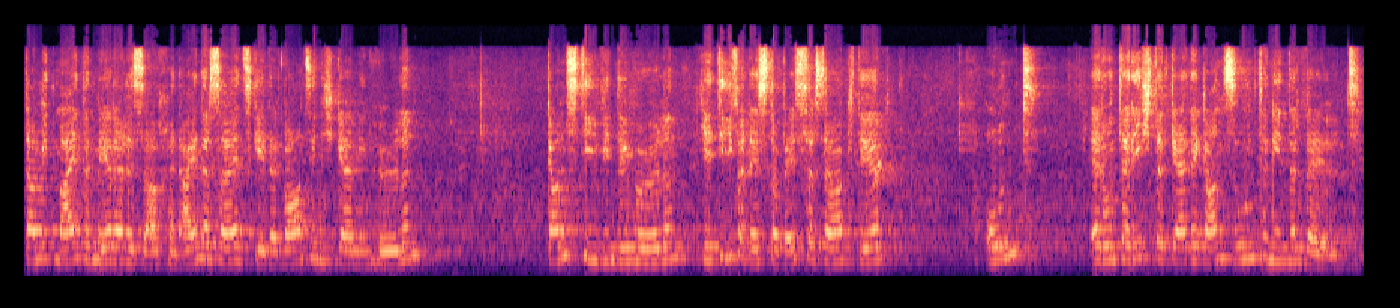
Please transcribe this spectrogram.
Damit meint er mehrere Sachen. Einerseits geht er wahnsinnig gern in Höhlen, ganz tief in die Höhlen. Je tiefer, desto besser, sagt er. Und er unterrichtet gerne ganz unten in der Welt,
